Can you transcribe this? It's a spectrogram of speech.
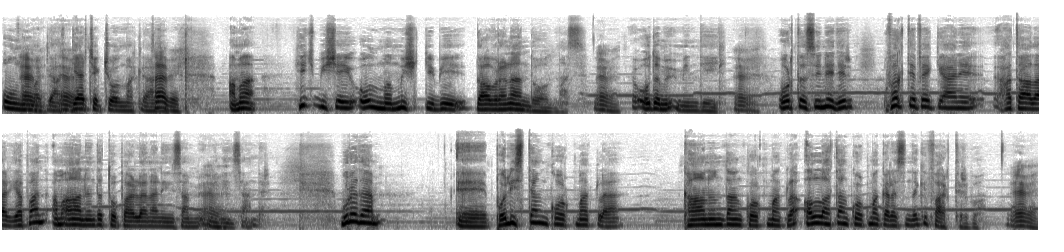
olmamak evet, lazım. Evet. Gerçekçi olmak lazım. Tabii. Ama hiçbir şey olmamış gibi davranan da olmaz. Evet. O da mümin değil. Evet. Ortası nedir? Ufak tefek yani hatalar yapan ama anında toparlanan insan mümin evet. insandır. Burada e, polisten korkmakla, kanundan korkmakla Allah'tan korkmak arasındaki farktır bu. Evet.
